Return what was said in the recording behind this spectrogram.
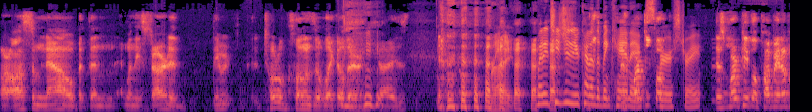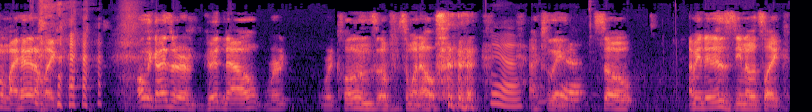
are awesome now, but then when they started, they were total clones of like other guys. Right. But it teaches you kind of the mechanics people- first, right? There's more people popping up in my head. I'm like, all the guys that are good now were were clones of someone else, yeah. actually. yeah. So, I mean, it is you know, it's like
